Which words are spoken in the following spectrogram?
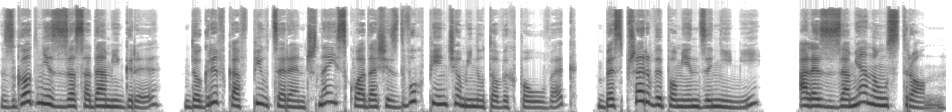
Zgodnie z zasadami gry, dogrywka w piłce ręcznej składa się z dwóch pięciominutowych połówek, bez przerwy pomiędzy nimi, ale z zamianą stron.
